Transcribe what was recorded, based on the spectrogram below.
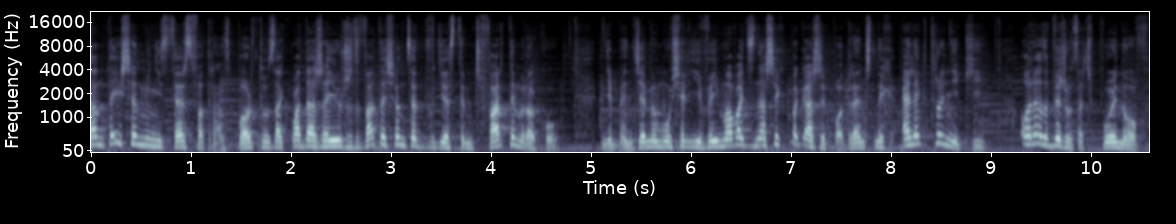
tamtejsze Ministerstwo Transportu zakłada, że już w 2024 roku nie będziemy musieli wyjmować z naszych bagaży podręcznych elektroniki oraz wyrzucać płynów.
